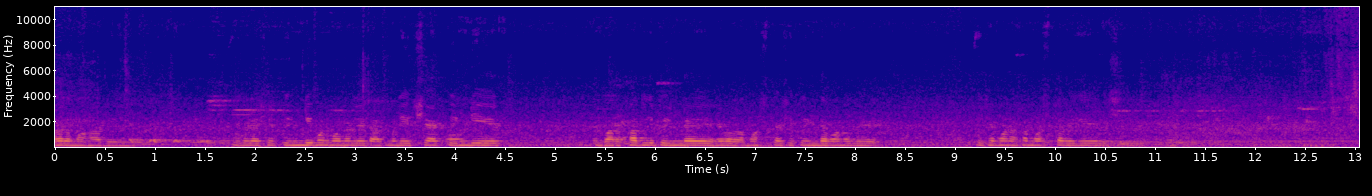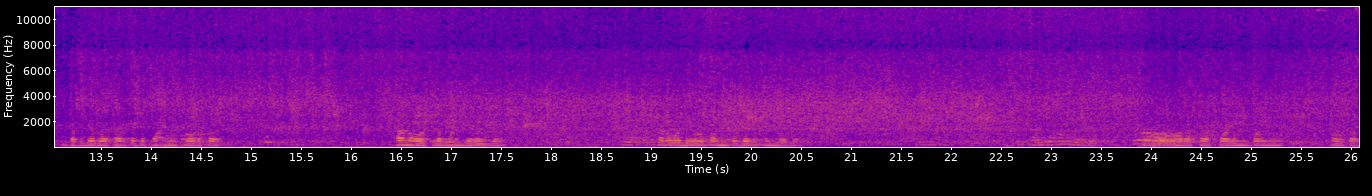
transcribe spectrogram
हर महादेव. इकडे असे पिंडी पण बनवले आहेत आतमध्ये एकशे आठ पिंडी आहेत. बर्फातली पिंड आहे. हे बघा मस्त अशी पिंड बनवली आहे इथे पण असं मस्त वेगळे धबधब्यासारखं ते पाणी सोडतात. छान वाटलं मंदिरात जाऊन. सर्व देवतांचं दर्शन झालं सर्व असा पॉईंट पण ठेवतात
